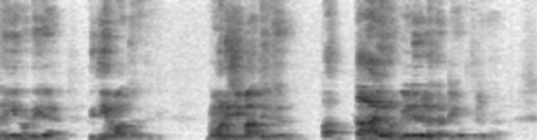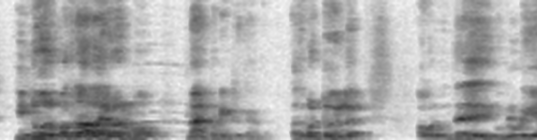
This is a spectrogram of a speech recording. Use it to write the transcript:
நெய்யினுடைய விதியை மாற்றுறதுக்கு மோடிஜி மாற்றிருக்காரு பத்தாயிரம் வீடுகளை கட்டி கொடுத்துருக்காரு. இன்னொரு பதினாலாயிரம் என்னமோ பிளான் பண்ணிட்டு இருக்காங்க. அது மட்டும் இல்லை அவர் வந்து இவங்களுடைய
